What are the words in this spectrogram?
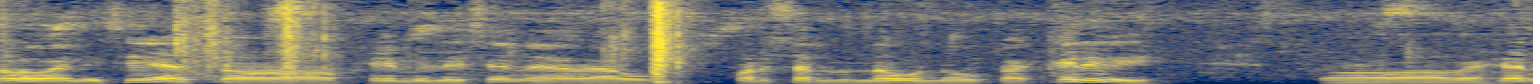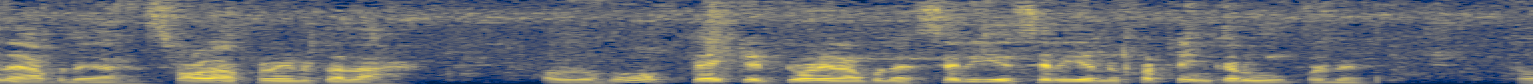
તળવાની છે, તો ફેમિલી છે ને હવે આવું વરસાદનું નવું નવું કાંઈક કરવી તો હવે છે ને આપણે સોળા ફળીને પહેલાં ઓલું શું પેકેટ તોડીને આપણે સરિયે સરીએનું કટિંગ કરવું પડે. તો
